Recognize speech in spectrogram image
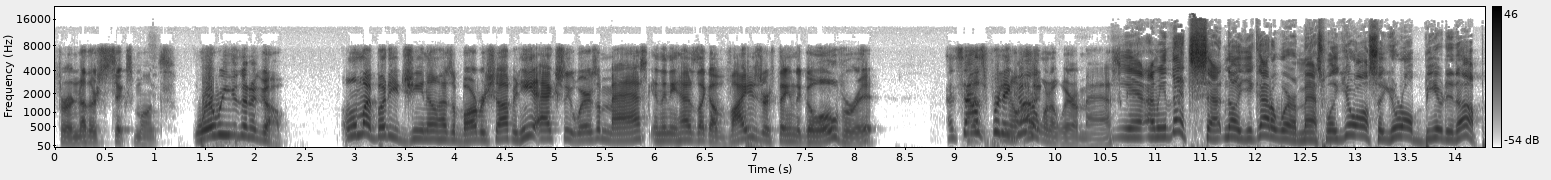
for another six months. Where were you going to go? Well, my buddy Gino has a barbershop and he actually wears a mask and then he has like a visor thing to go over it. That sounds pretty you know, I don't want to wear a mask. Yeah, I mean that's sad. No, you got to wear a mask. Well, you're also you're all bearded up,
